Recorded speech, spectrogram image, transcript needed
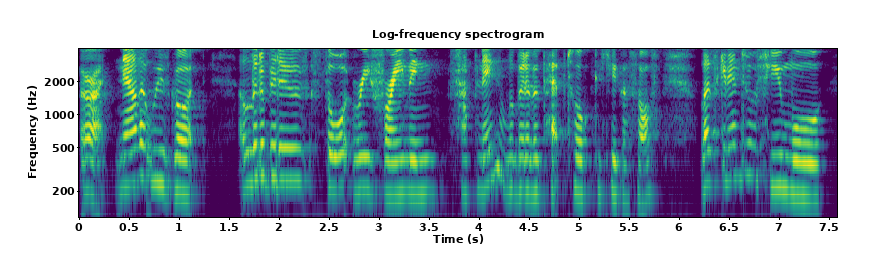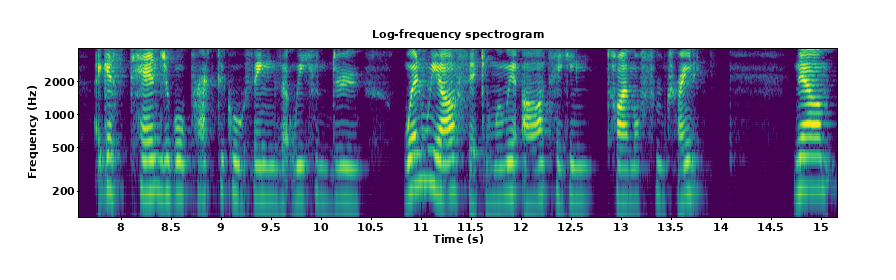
All right, now that we've got a little bit of thought reframing happening, a little bit of a pep talk to kick us off, let's get into a few more I guess, tangible, practical things that we can do when we are sick and when we are taking time off from training. Now,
